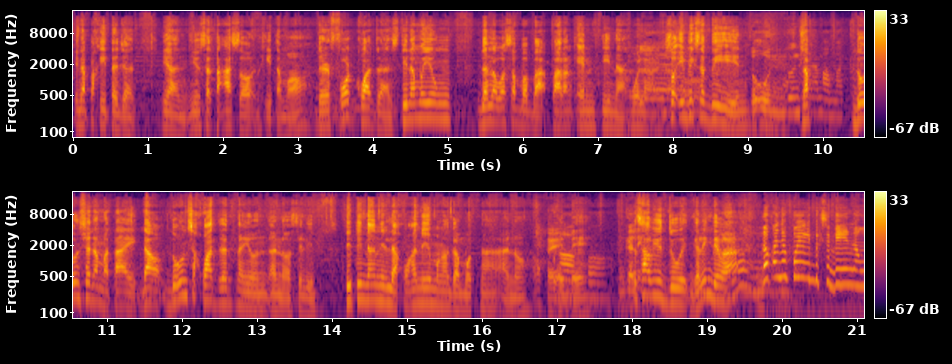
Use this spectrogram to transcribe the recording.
Pinapakita dyan. Yan, yung sa taas, oh, nakita mo? There are four quadrants. Tinan mo yung dalawa sa baba, parang empty na. Wala na. So, ibig sabihin, Doon. Doon siya Nap- namamatay. doon siya namatay. Now, doon sa quadrant na yun, ano, Celine, titingnan nila kung ano yung mga gamot na, ano, Okay. pwede. Opo. Ang galing. That's how you do it. Galing, di ba? Dok, ano po yung ibig sabihin ng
